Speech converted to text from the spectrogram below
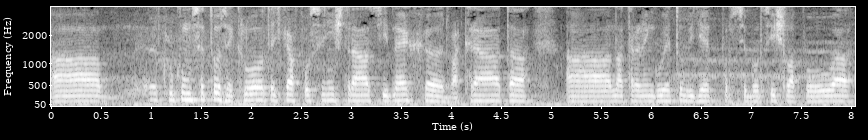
a klukům se to řeklo teďka v posledních 14 dnech eh, dvakrát a, a na tréninku je to vidět, prostě borci šlapou, a,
